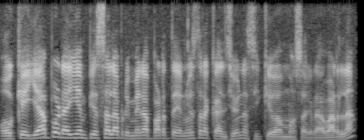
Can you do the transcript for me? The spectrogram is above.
Ok, ya por ahí empieza la primera parte de nuestra canción, así que vamos a grabarla.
